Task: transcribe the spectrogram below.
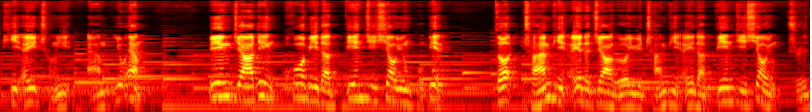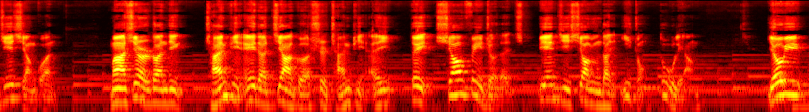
PA 乘以 MUM，并假定货币的边际效用不变，则产品 A 的价格与产品 A 的边际效用直接相关。马歇尔断定，产品 A 的价格是产品 A。对消费者的边际效用的一种度量。由于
